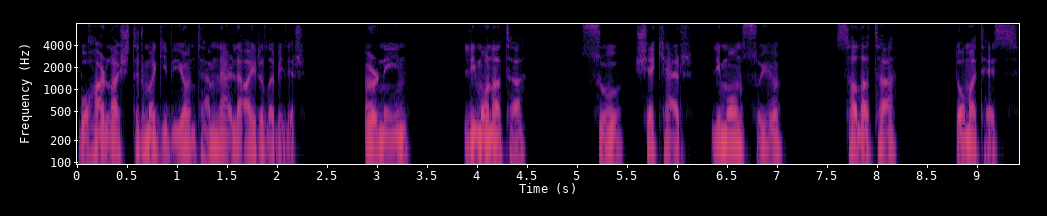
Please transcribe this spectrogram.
buharlaştırma gibi yöntemlerle ayrılabilir. Örneğin, limonata, su, şeker, limon suyu, salata, domates,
